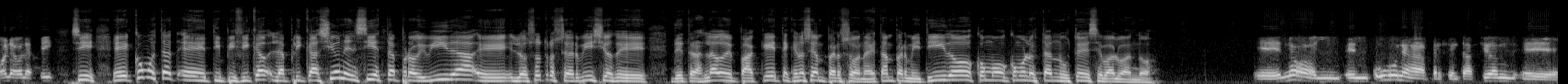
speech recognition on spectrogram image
Hola, hola, sí. Sí, eh, ¿cómo está eh, tipificado? ¿La aplicación en sí está prohibida? eh, ¿Los otros servicios de, de traslado de paquetes que no sean personas están permitidos? ¿Cómo, cómo lo están ustedes evaluando? Eh, no, el- el- hubo una presentación eh,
